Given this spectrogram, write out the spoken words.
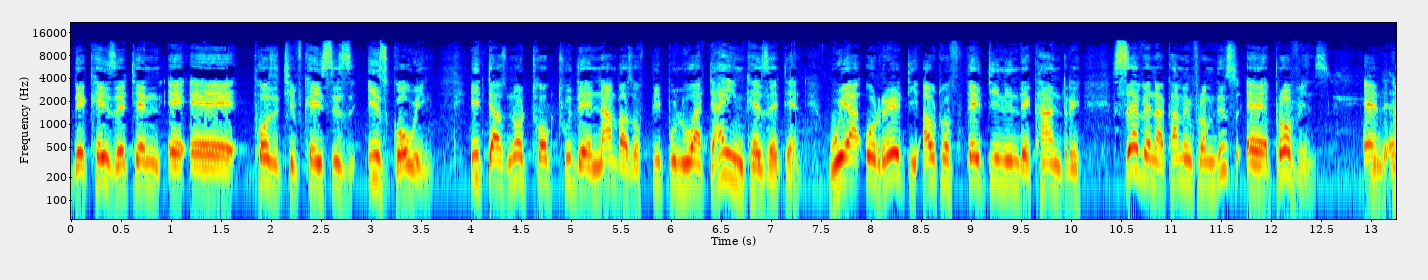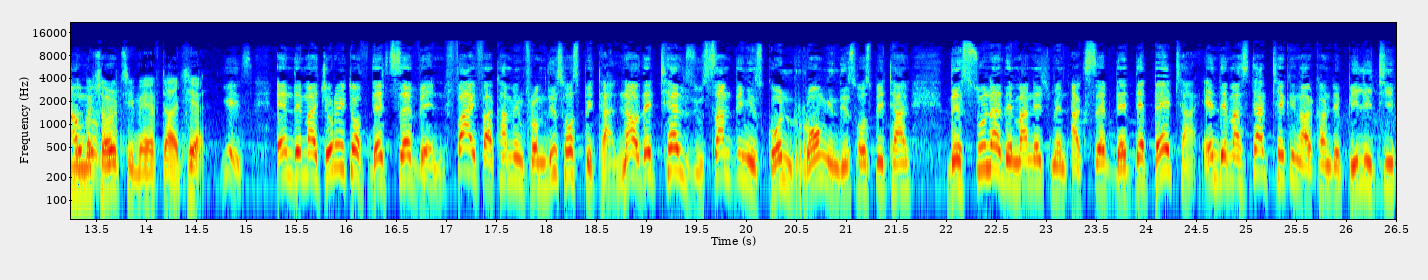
the KZN uh, uh, positive cases is going, it does not talk to the numbers of people who are dying in KZN. We are already out of 13 in the country. Seven are coming from this uh, province. And, and, the majority may have died here. Yes. And the majority of that seven, five are coming from this hospital. Now that tells you something is gone wrong in this hospital. The sooner the management accept that, the better. And they must start taking accountability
